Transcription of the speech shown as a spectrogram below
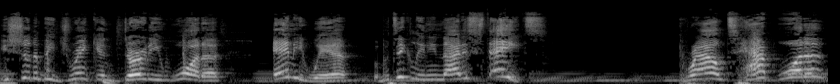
You shouldn't be drinking dirty water anywhere, but particularly in the United States. Brown tap water?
